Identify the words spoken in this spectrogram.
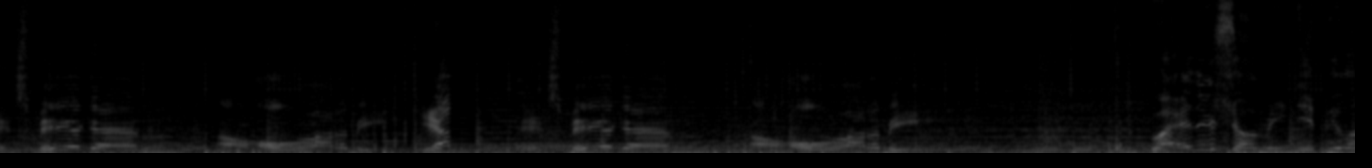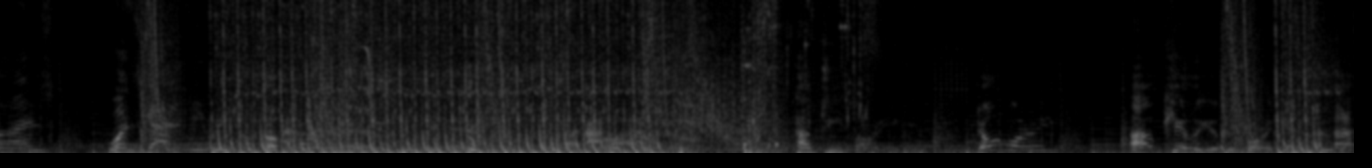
it's me again. A whole lot of me. Yep, it's me again. A whole lot of me. Why are there so many Nipulons? One's gotta be real. How deep are you? Don't worry. I'll kill you before it gets too bad.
